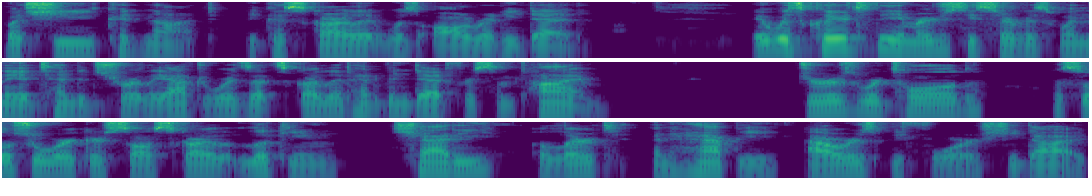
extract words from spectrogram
but she could not, because Scarlett was already dead. It was clear to the emergency service when they attended shortly afterwards that Scarlett had been dead for some time. Jurors were told a social worker saw Scarlett looking chatty, alert, and happy hours before she died.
